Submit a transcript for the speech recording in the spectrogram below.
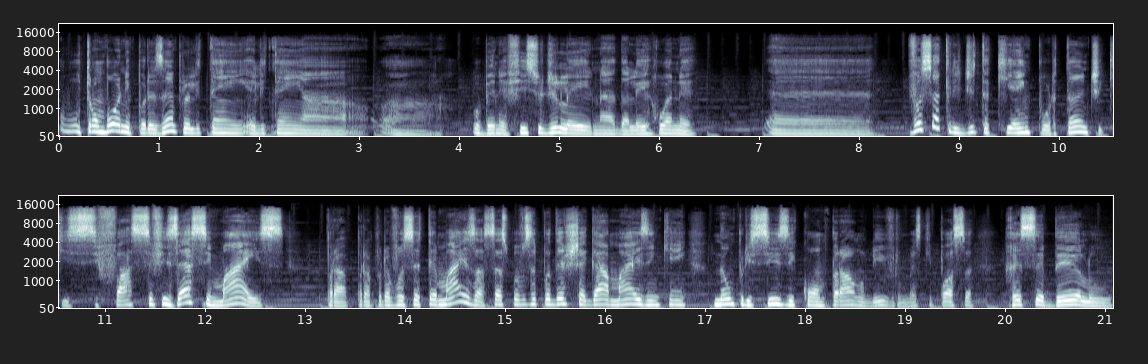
O, trombone, por exemplo, ele tem, ele tem a, a, o benefício de lei, né? Da lei Rouanet. É... Você acredita que é importante que se, faz, se fizesse mais para você ter mais acesso, para você poder chegar mais em quem não precise comprar um livro, mas que possa recebê-lo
